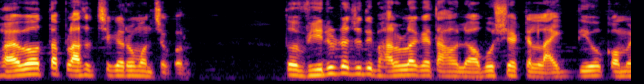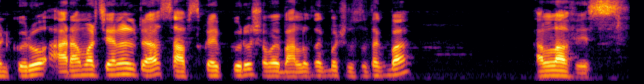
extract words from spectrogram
ভয়াবহতা প্লাস হচ্ছে গিয়ে রোমাঞ্চকর। তো ভিডিওটা যদি ভালো লাগে তাহলে অবশ্যই একটা লাইক দিও কমেন্ট করো, আর আমার চ্যানেলটা সাবস্ক্রাইব করো। সবাই ভালো থাকবা, সুস্থ থাকবা। আল্লাহ হাফেজ।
